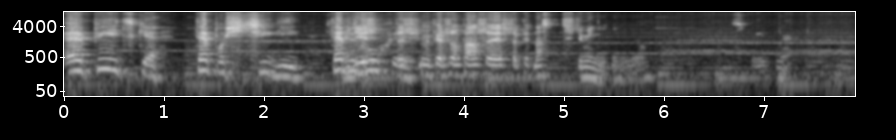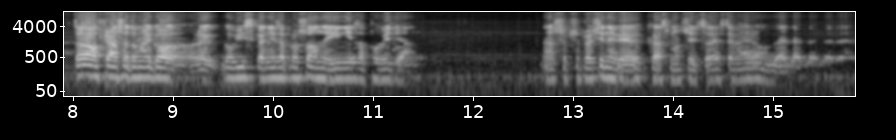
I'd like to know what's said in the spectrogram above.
Epickie! Te pościgi! Te Widzisz, wybuchy! tośmy pierwszą planszę jeszcze 15 minut nie miał. Sprytne. To wkracza do mojego legowiska niezaproszony i niezapowiedziany. Nasze przeprosiny wielka smoczyco, jestem Elon, ble, ble, ble, ble, ble.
